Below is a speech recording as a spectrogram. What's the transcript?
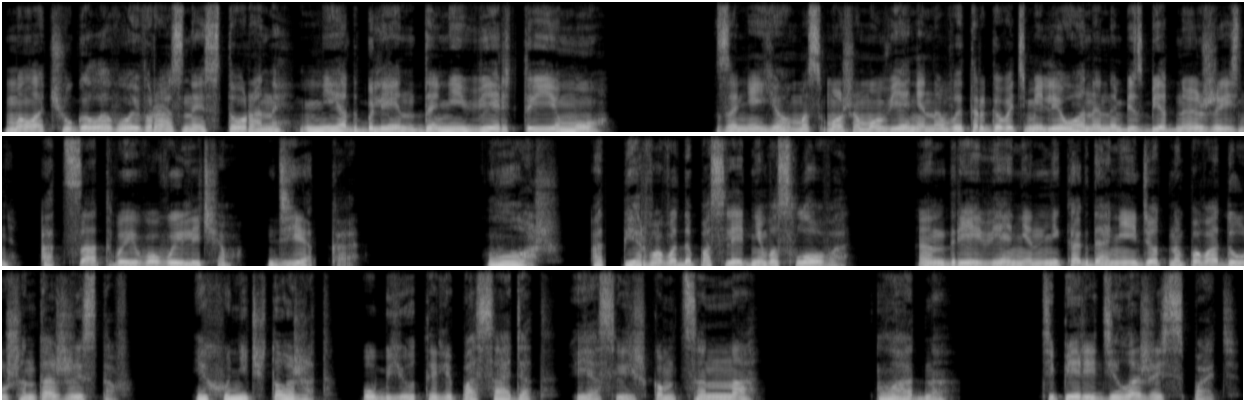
Молочу головой в разные стороны. Нет, блин, да не верь ты ему. За нее мы сможем у Венина выторговать миллионы на безбедную жизнь. Отца твоего вылечим, детка. Ложь. От первого до последнего слова. Андрей Венин никогда не идет на поводу у шантажистов. Их уничтожат, убьют или посадят. Я слишком ценна. Ладно, теперь иди ложись спать.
